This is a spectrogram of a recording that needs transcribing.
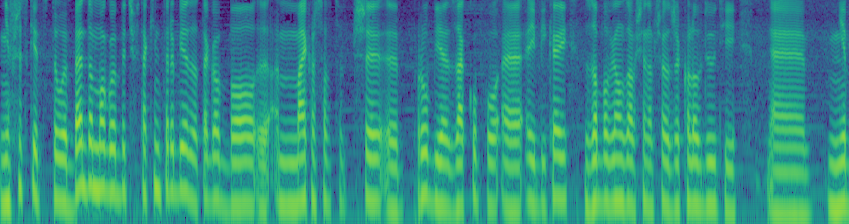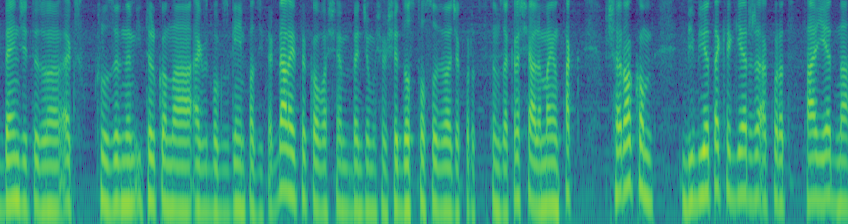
nie wszystkie tytuły będą mogły być w takim trybie, dlatego, bo e, Microsoft przy e, próbie zakupu ABK zobowiązał się na przykład, że Call of Duty nie będzie tytułem ekskluzywnym i tylko na Xbox Game Pass i tak dalej, tylko właśnie będzie musiał się dostosowywać akurat w tym zakresie, ale mają tak szeroką bibliotekę gier, że akurat ta jedna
